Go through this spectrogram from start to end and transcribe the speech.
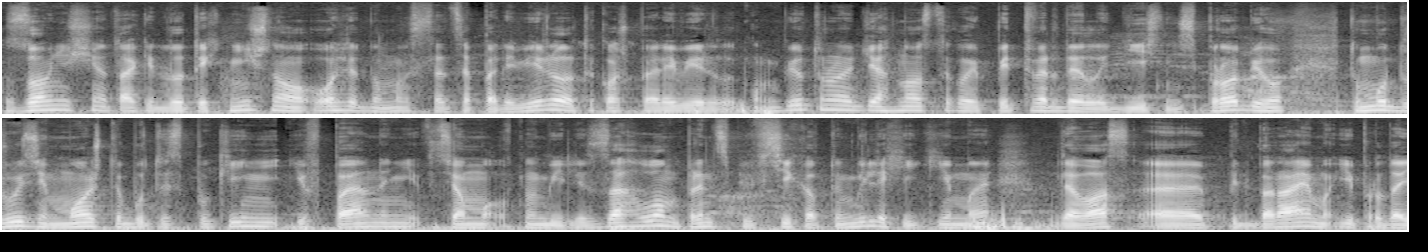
зовнішнього, так і до технічного огляду. Ми все це перевірили. Також перевірили комп'ютерною діагностикою, підтвердили дійсність пробігу. Тому, друзі, можете бути спокійні і впевнені в цьому автомобілі. Загалом, в принципі, всіх автомобілях, які ми для вас е, підбираємо і продаємо.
